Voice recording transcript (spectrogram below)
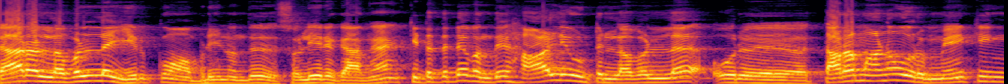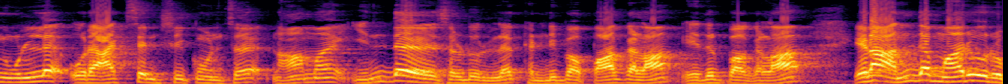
வேற லெவலில் இருக்கும் அப்படின்னு வந்து சொல்லியிருக்காங்க. கிட்டத்தட்ட வந்து ஹாலிவுட் லெவலில் ஒரு தரமான ஒரு மேக்கிங் உள்ள ஒரு ஆக்ஷன் சீக்வன்ஸை நாம் இந்த ஷெடியூலில் கண்டிப்பாக பார்க்கலாம் எதிர்பார்க்கலாம். ஏன்னா அந்த மாதிரி ஒரு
